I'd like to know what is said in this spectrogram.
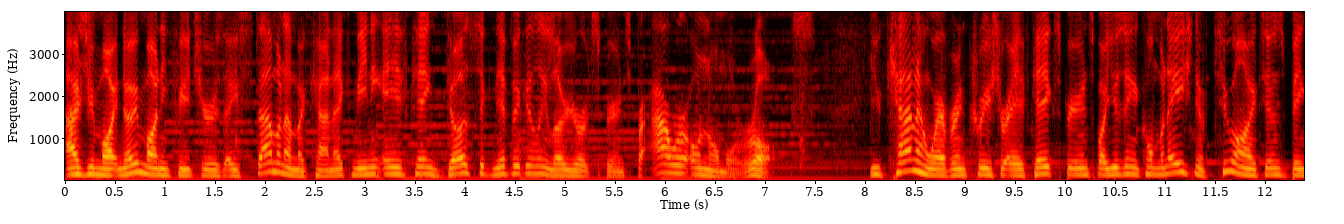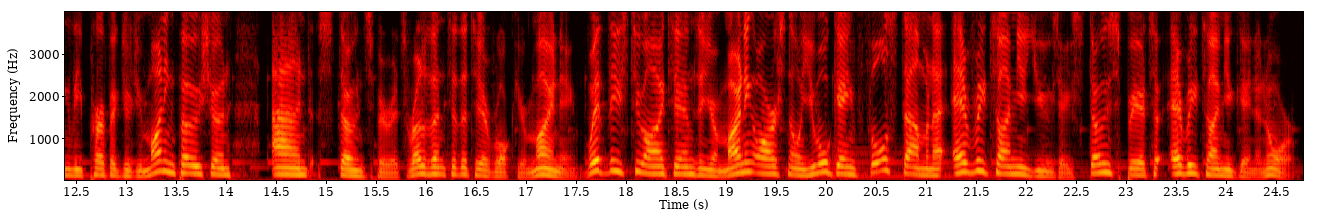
As you might know, mining features a stamina mechanic, meaning AFKing does significantly lower your experience per hour on normal rocks. You can, however, increase your AFK experience by using a combination of two items being the Perfect Juju Mining Potion and Stone Spirits, relevant to the tier of rock you're mining. With these two items in your mining arsenal, you will gain full stamina every time you use a Stone Spirit, so every time you gain an orb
